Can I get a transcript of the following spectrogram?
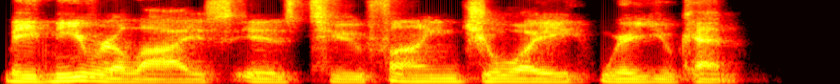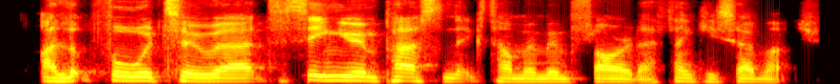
made me realize is to find joy where you can. I look forward to uh, to seeing you in person next time I'm in Florida. Thank you so much.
